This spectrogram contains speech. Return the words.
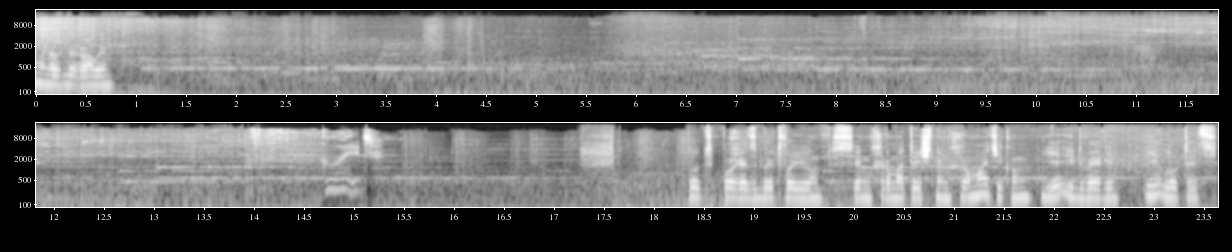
Оце ми назбирали. Great. Тут поряд з битвою з цим хроматичним хроматіком є і двері, і лутець.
